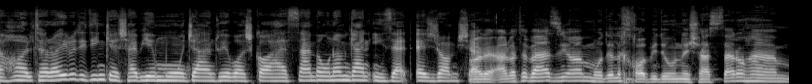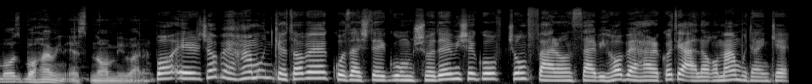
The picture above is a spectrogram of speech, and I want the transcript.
هالترایی رو دیدین که شبیه موجن توی باشگاه هستن به اونا میگن ایزد اجرا میشه. آره البته بعضی هم مدل خوابیده و نشسته رو هم باز با همین اسم نام می‌برن. با ارجا به همون کتاب گذشته گم شده میشه گفت چون فرانسوی ها به حرکاتی من بودن که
